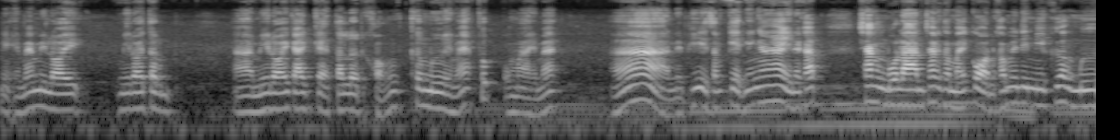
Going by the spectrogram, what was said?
นี่เห็นไหมมีรอยมีรอยตะ อ่ามีรอยการแกะตะเลิดของเครื่องมือเห็นไหมปุ๊บออกมาเห็นไหมอ่าเนี่ยพี่สังเกตง่าย ๆนะครับ ช่างโบราณช่างสมัยก่อนเขาไม่ได้มีเครื่องมือ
